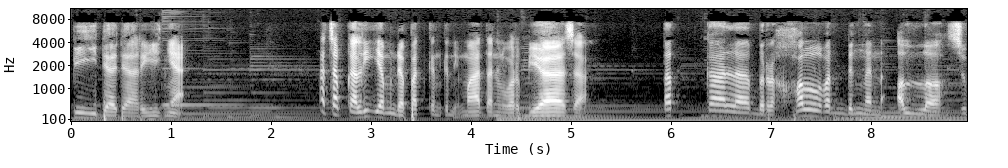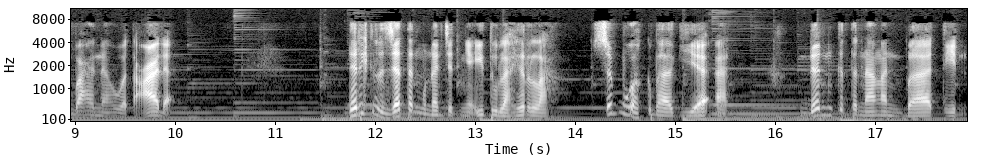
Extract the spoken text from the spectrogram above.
bidadarinya. Acap kali ia mendapatkan kenikmatan luar biasa tatkala berkhalwat dengan Allah Subhanahu wa taala. Dari kelezatan munajatnya itu lahirlah sebuah kebahagiaan dan ketenangan batin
